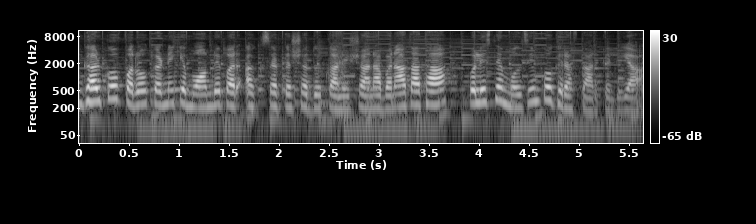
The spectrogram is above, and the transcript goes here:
घर को फरोख करने के मामले पर अक्सर तशद का निशाना बनाता था। पुलिस ने मुलजिम को गिरफ़्तार कर लिया।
